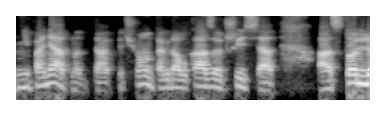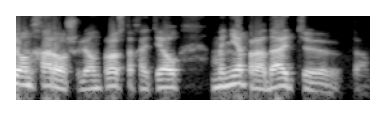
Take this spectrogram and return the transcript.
непонятно, да, почему он тогда указывает 60, а столь ли он хорош, или он просто хотел мне продать э, там,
